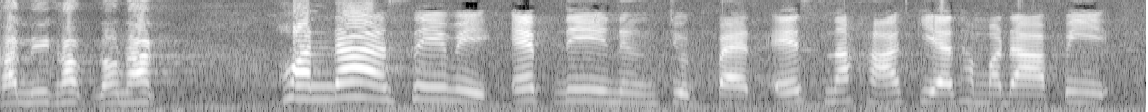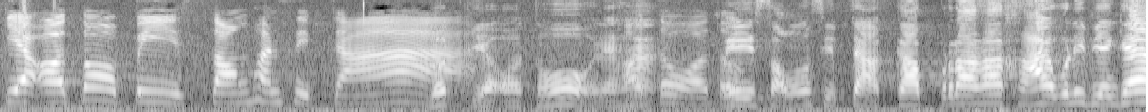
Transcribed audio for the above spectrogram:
คันนี้ครับน้องนัท Honda Civic FD 1.8S นะคะ เกียร์ธรรมดาปี เกียร์ออโต้ปี 2010 จ้า รถเกียร์ออโต้นะฮะ ออโต้ออโต้ ปี 2010จากกับราคาขายวันนี้เพียงแค่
